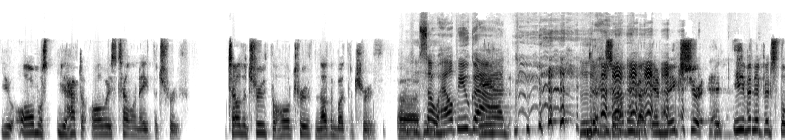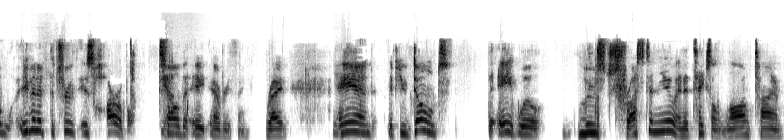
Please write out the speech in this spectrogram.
you almost you have to always tell an eight the truth. Tell the truth, the whole truth, nothing but the truth. Uh, So help you God. yeah, so have you got- and make sure and even if it's the even if the truth is horrible tell the eight everything right Yeah. and if you don't the eight will lose trust in you and it takes a long time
